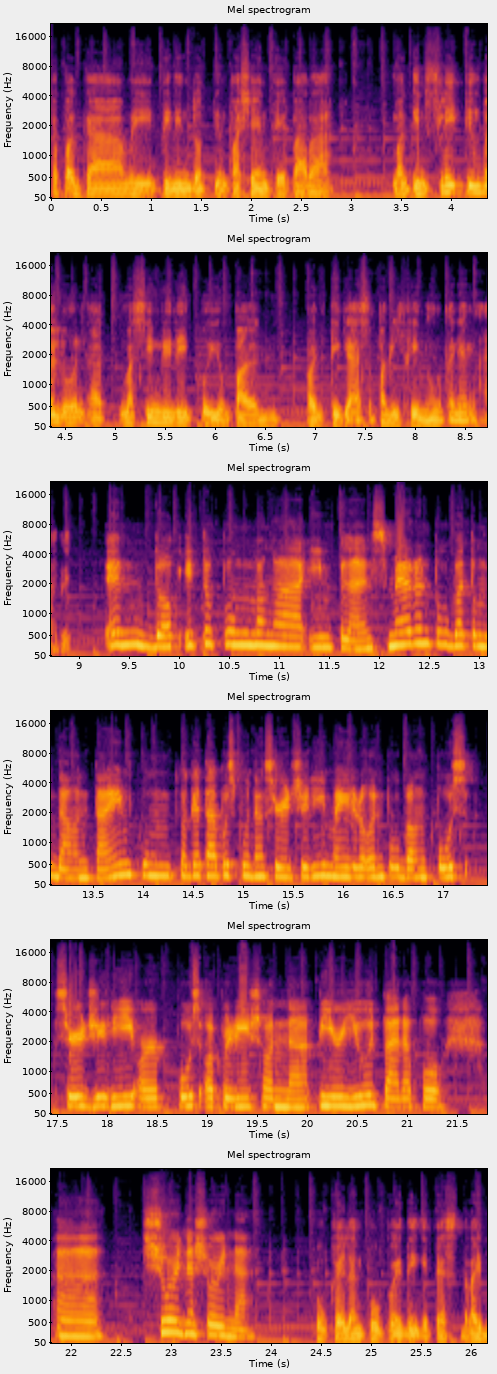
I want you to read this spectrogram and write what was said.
kapag ka may pinindot yung pasyente para mag-inflate yung balloon at ma-simulate po yung pag pagtigas sa paglaki ng kanyang hari. And Doc, ito pong mga implants, meron po ba tong downtime? Kung pagkatapos po ng surgery, mayroon po bang post-surgery or post-operation na period para po ah, sure na sure na? Kung kailan po pwedeng i-test drive.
